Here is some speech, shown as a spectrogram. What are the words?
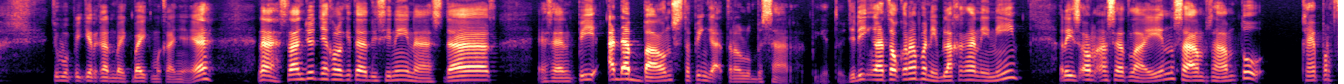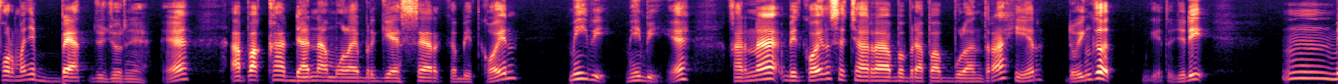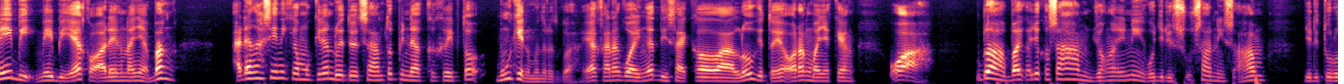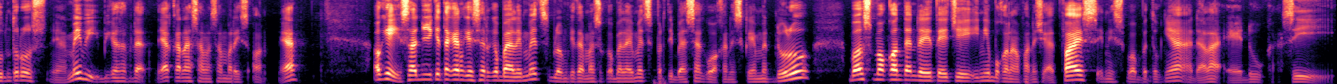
coba pikirkan baik-baik makanya ya. Nah, selanjutnya kalau kita di sini Nasdaq, S&P ada bounce tapi nggak terlalu besar begitu. Jadi nggak tahu kenapa nih belakangan ini risk on aset lain saham-saham tuh kayak performanya bad jujurnya ya. Apakah dana mulai bergeser ke Bitcoin? Maybe, maybe ya. Karena Bitcoin secara beberapa bulan terakhir doing good begitu. Jadi hmm, maybe, maybe ya kalau ada yang nanya, "Bang, ada nggak sih nih kemungkinan duit-duit saham tuh pindah ke kripto? Mungkin menurut gua ya karena gua inget di cycle lalu gitu ya orang banyak yang wah udah baik aja ke saham jangan ini gue jadi susah nih saham jadi turun terus ya maybe because of that ya karena sama-sama risk on ya Oke, okay, selanjutnya kita akan geser ke buy limit. Sebelum kita masuk ke buy limit, seperti biasa gue akan disclaimer dulu bahwa semua konten dari TC ini bukanlah financial advice. Ini sebuah bentuknya adalah edukasi.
